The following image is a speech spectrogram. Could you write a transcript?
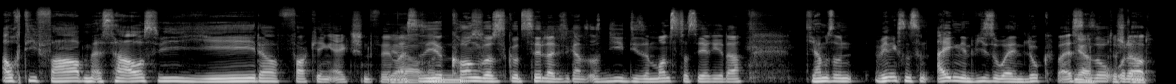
Auch die Farben, es sah aus wie jeder fucking Actionfilm. Ja, weißt du, hier Kong vs. Godzilla, diese ganze, also die, diese Monster-Serie da, die haben so einen, wenigstens einen eigenen visuellen Look, weißt ja, du so? Oder stimmt.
